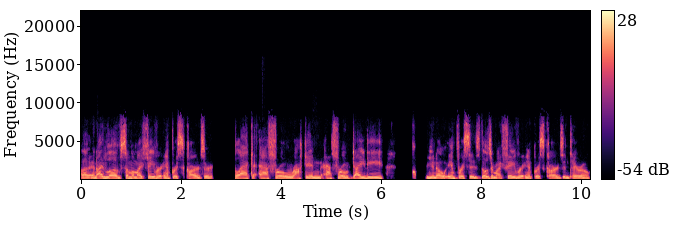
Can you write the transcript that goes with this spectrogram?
uh, and I love some of my favorite Empress cards are black Afro rockin' Aphrodite, you know, Empresses. Those are my favorite Empress cards in tarot.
